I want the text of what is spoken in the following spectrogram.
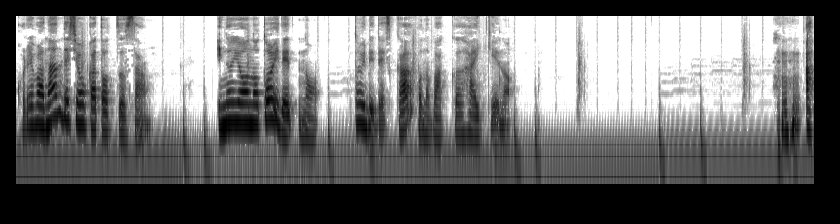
これは何でしょうか、トッツーさん。犬用のトイレの、トイレですか？このバック背景の。あ、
